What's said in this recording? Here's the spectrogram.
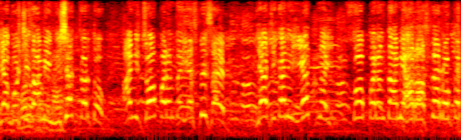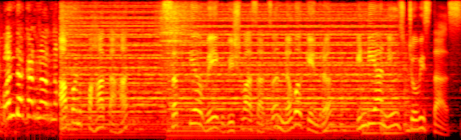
या गोष्टीचा आम्ही निषेध करतो. आणि जोपर्यंत एस पी साहेब या ठिकाणी येत नाही तोपर्यंत आम्ही हा रास्ता रोको बंद करणार नाही. आपण पाहत आहात सत्य वेग विश्वासाचं नवं केंद्र इंडिया न्यूज चोवीस तास.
